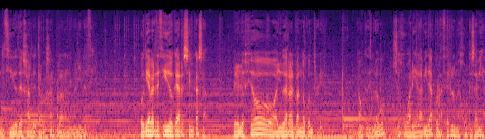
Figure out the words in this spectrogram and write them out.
decidió dejar de trabajar para la Alemania nazi. Podía haber decidido quedarse en casa, pero eligió ayudar al bando contrario, aunque de nuevo se jugaría la vida por hacer lo mejor que sabía,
